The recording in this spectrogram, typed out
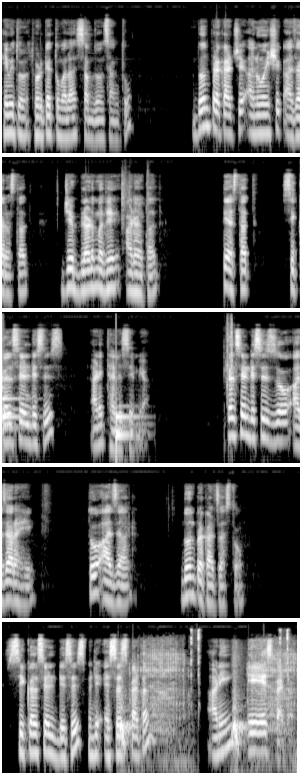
हे मी थो थोडक्यात तुम्हाला समजावून सांगतो. दोन प्रकारचे अनुवंशिक आजार असतात जे ब्लडमध्ये आढळतात. ते असतात सिकल सेल डिसीज आणि थॅलेसेमिया. सिकल सेल डिसीज जो आजार आहे तो आजार दोन प्रकारचा असतो. सिकल सेल डिसीज म्हणजे एस एस पॅटर्न आणि A S pattern.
